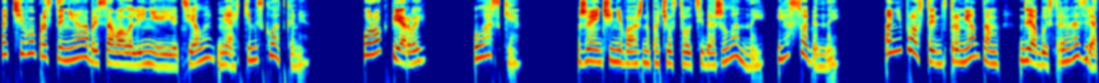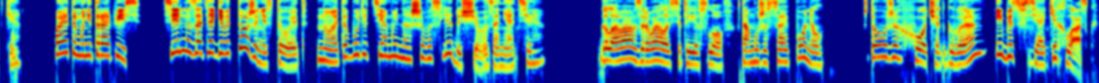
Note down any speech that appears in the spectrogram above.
отчего простыня обрисовала линию ее тела мягкими складками. Урок первый. Ласки. Женщине важно почувствовать себя желанной и особенной, а не просто инструментом для быстрой разрядки. Поэтому не торопись. Сильно затягивать тоже не стоит, но это будет темой нашего следующего занятия. Голова взрывалась от ее слов. К тому же Сай понял, что уже хочет Гвен и без всяких ласк.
